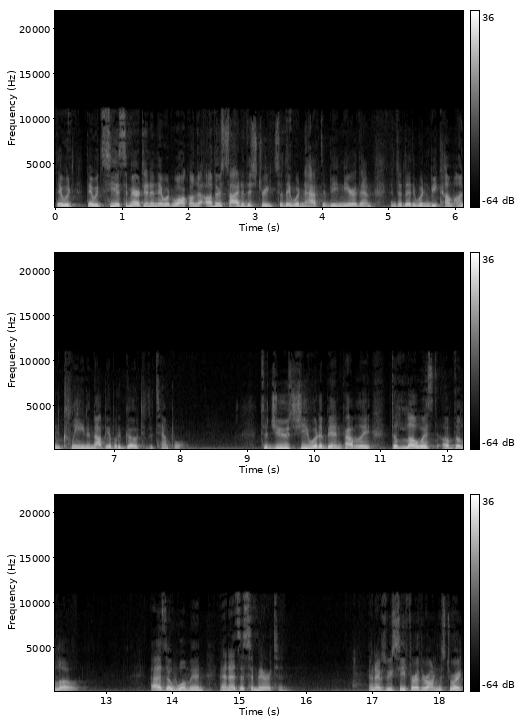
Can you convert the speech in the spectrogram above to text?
They would, they would see a Samaritan and they would walk on the other side of the street so they wouldn't have to be near them and so they wouldn't become unclean and not be able to go to the temple. To Jews, she would have been probably the lowest of the low as a woman and as a Samaritan. And as we see further on in the story,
